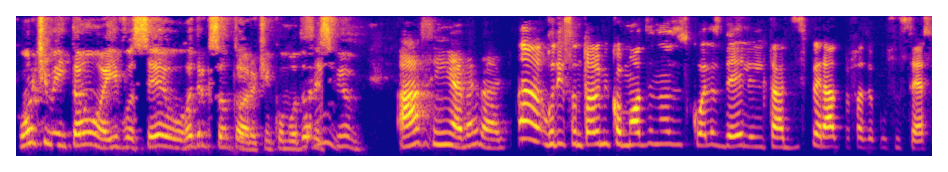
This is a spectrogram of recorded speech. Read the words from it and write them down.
conte-me então aí, você, o Rodrigo Santoro, te incomodou sim. nesse filme? Ah, sim, é verdade. Ah, o Rodrigo Santoro me incomoda nas escolhas dele. Ele tá desesperado para fazer com sucesso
